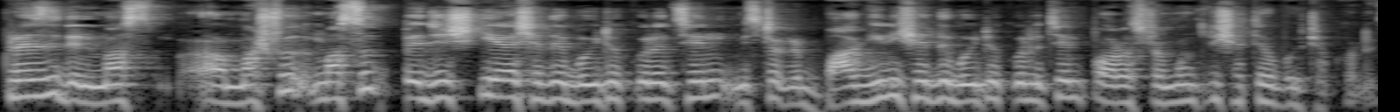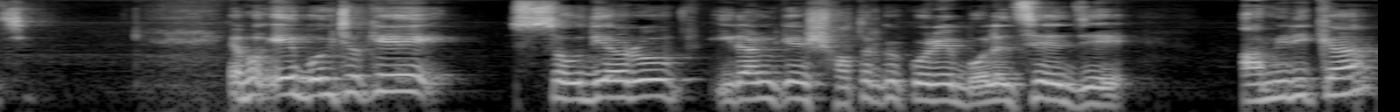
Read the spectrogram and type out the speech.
প্রেসিডেন্ট মাস- মাসুদ মাসুদ পেজিশকিয়ার সাথে বৈঠক করেছেন, মিস্টার বাগিরির সাথে বৈঠক করেছেন, পররাষ্ট্রমন্ত্রীর সাথেও বৈঠক করেছেন। এবং এই বৈঠকে সৌদি আরব ইরানকে সতর্ক করে বলেছে যে আমেরিকা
